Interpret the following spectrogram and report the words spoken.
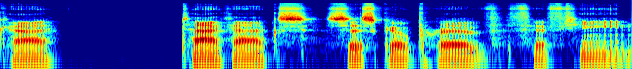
Okay. TACACS Cisco Priv 15.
